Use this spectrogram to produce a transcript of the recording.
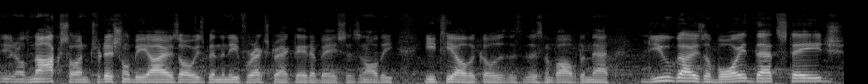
you know knocks on traditional BI has always been the need for extract databases and all the ETL that goes that's involved in that. Do you guys avoid that stage?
